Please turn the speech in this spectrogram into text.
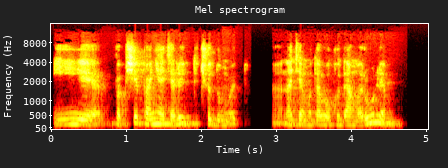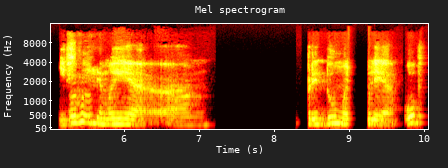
и вообще понять, а люди-то что думают на тему того, куда мы рулим, и все ли мы э, придумали опции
